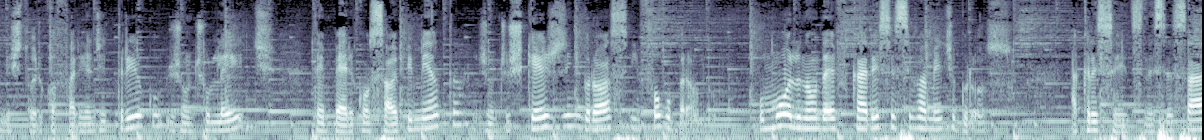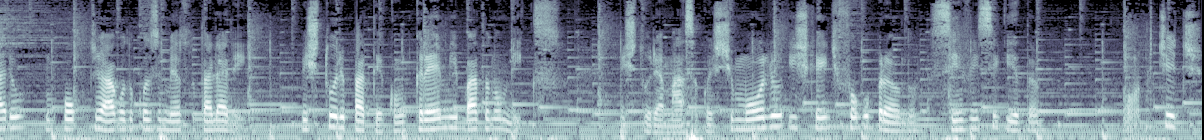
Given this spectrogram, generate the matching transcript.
misture com a farinha de trigo, junte o leite, tempere com sal e pimenta, junte os queijos e engrosse em fogo brando. O molho não deve ficar excessivamente grosso. Acrescente, se necessário, um pouco de água do cozimento do talharim. Misture patê com creme e bata no mix. Misture a massa com este molho e esquente fogo brando. Sirva em seguida. Bom apetite!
